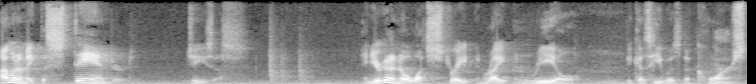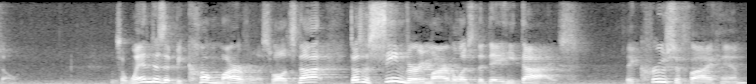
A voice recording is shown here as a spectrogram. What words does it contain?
I'm going to make the standard Jesus. And you're going to know what's straight and right and real because he was the cornerstone. So when does it become marvelous? Well, it's not doesn't seem very marvelous the day he dies. They crucify him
